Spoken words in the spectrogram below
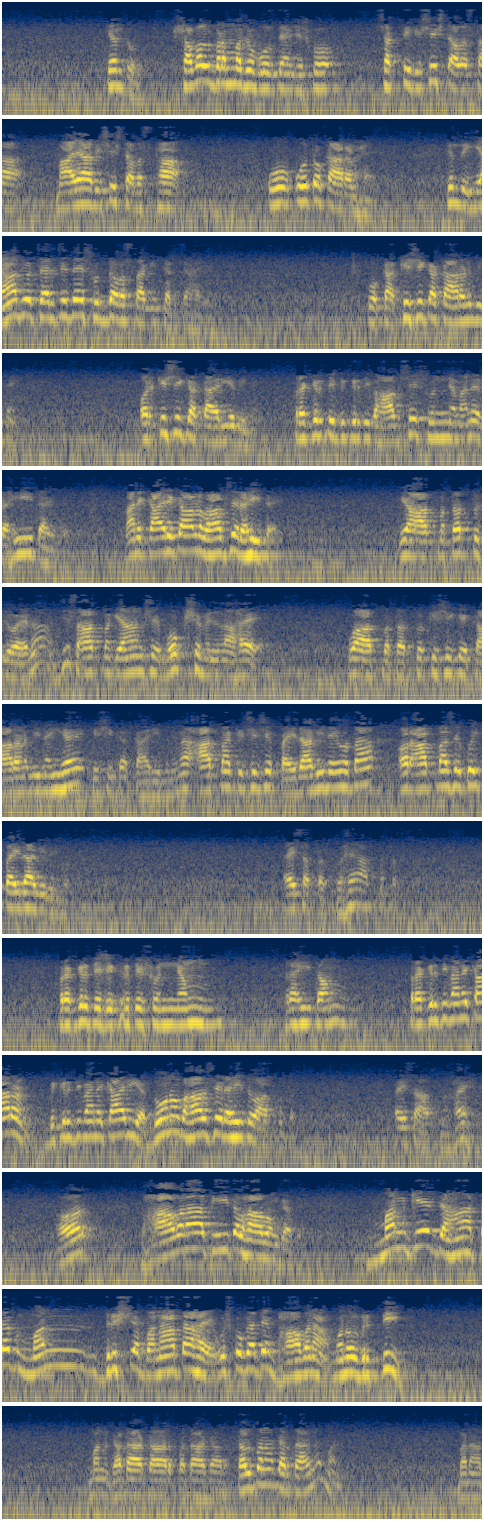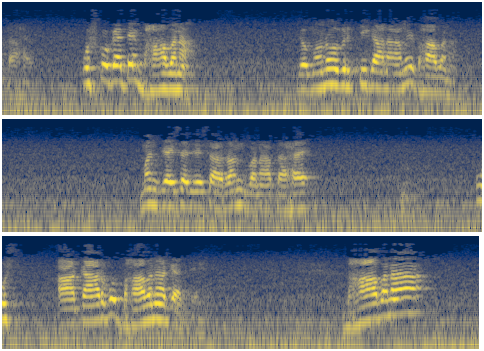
किंतु सबल ब्रह्म जो बोलते हैं, जिसको शक्ति विशिष्ट अवस्था माया विशिष्ट अवस्था वो वो तो कारण है। किंतु यहाँ जो चर्चित है शुद्ध अवस्था की चर्चा है। वो का, किसी का कारण भी नहीं और किसी का कार्य भी नहीं। प्रकृति विकृति भाव से शून्य माने रहित है वो। माने कार्य कारण भाव से रहित है। यह आत्मतत्व जो है ना जिस आत्मज्ञान से मोक्ष मिलना है वह आत्मतत्व किसी के कारण भी नहीं है, किसी का कार्य भी नहीं है। आत्मा किसी से पैदा भी नहीं होता और आत्मा से कोई पैदा भी नहीं होता। ऐसा तत्व है आत्मतत्व। प्रकृति विकृति शून्यम रहितम। प्रकृति माने कारण, विकृति माने कार्य। दोनों भाव से रहित हो आत्मतत्व। ऐसा आत्मा है। और भावनातीत भावम कहते हैं। मन के जहाँ तक मन दृश्य बनाता है, उसको कहते हैं भावना, मनोवृत्ति। मन घटाकार, पटाकार। कल्पना करता है ना मन? बनाता है। उसको कहते हैं भावना। जो मनोवृत्ति का नाम है भावना। मन जैसा जैसा रंग बनाता है, उस आकार को भावना कहते हैं। भावना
